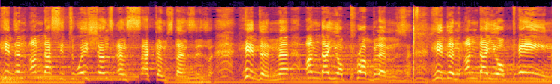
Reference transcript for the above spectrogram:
hidden under situations and circumstances, hidden under your problems, hidden under your pain,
